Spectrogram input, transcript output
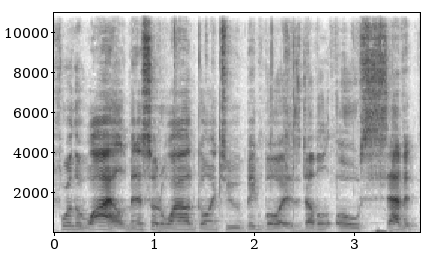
for the Wild. Minnesota Wild going to Big Boys 007.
